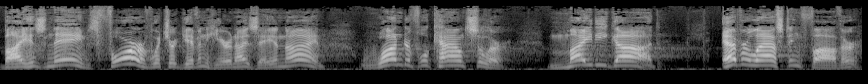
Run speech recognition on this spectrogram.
by his names, four of which are given here in Isaiah 9 Wonderful Counselor, Mighty God Everlasting Father,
